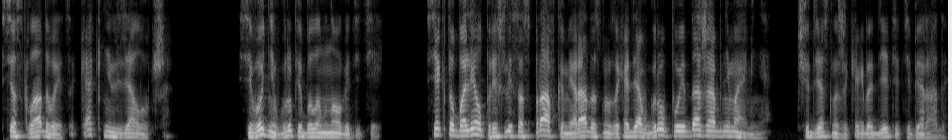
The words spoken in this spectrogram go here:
Все складывается как нельзя лучше. Сегодня в группе было много детей. Все, кто болел, пришли со справками, радостно заходя в группу и даже обнимая меня. Чудесно же, когда дети тебе рады.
